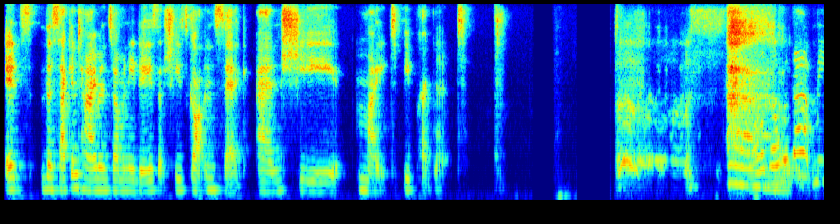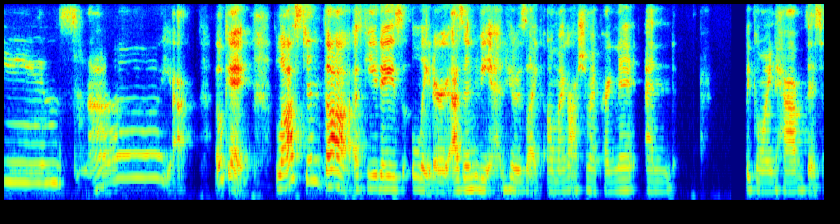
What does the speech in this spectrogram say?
It's the second time in so many days that she's gotten sick and she might be pregnant. I don't know what that means. Ah, yeah. Okay. Lost in thought a few days later, as in Vianne, who is like, oh my gosh, am I pregnant? And going to have this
